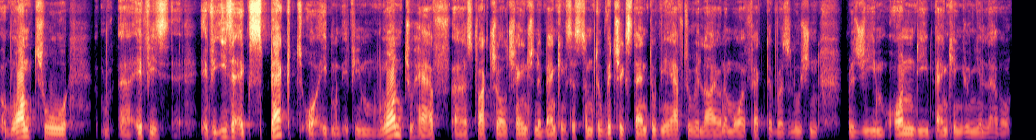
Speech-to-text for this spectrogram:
want to uh, if he's if we either expect or even if we want to have uh, structural change in the banking system, to which extent do we have to rely on a more effective resolution regime on the banking union level?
